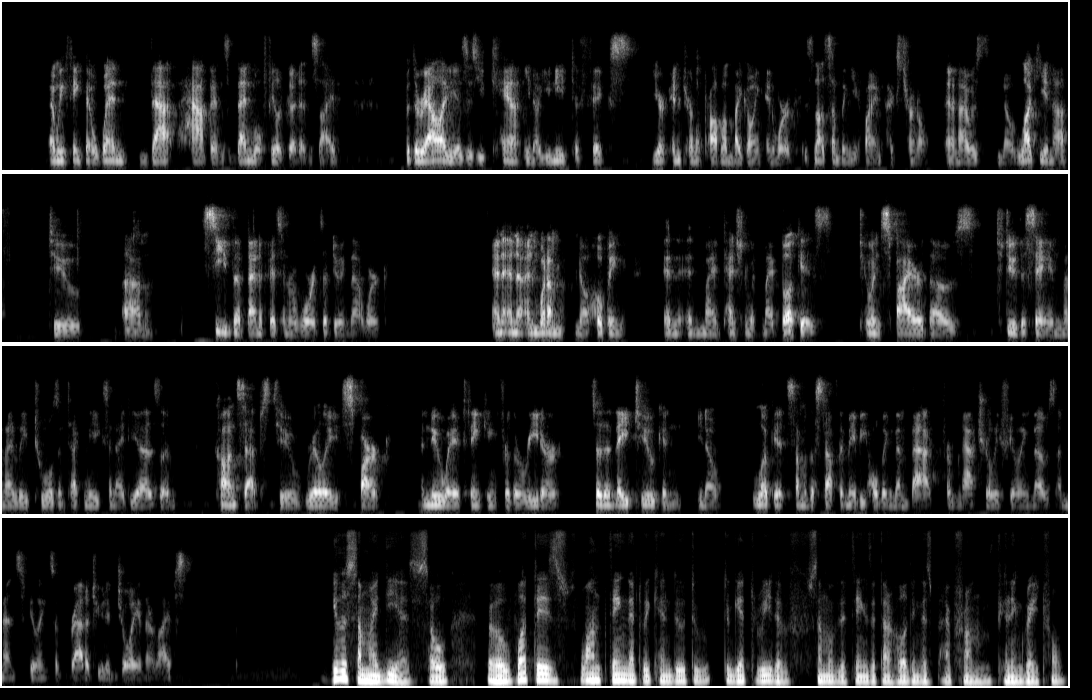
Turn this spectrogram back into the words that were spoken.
and we think that when that happens then we'll feel good inside but the reality is is you can't you know you need to fix your internal problem by going inward it's not something you find external and i was you know lucky enough to um, see the benefits and rewards of doing that work. And and and what i'm you know hoping and and my intention with my book is to inspire those to do the same. And i leave tools and techniques and ideas and concepts to really spark a new way of thinking for the reader so that they too can you know look at some of the stuff that may be holding them back from naturally feeling those immense feelings of gratitude and joy in their lives give us some ideas so uh, what is one thing that we can do to to get rid of some of the things that are holding us back from feeling grateful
